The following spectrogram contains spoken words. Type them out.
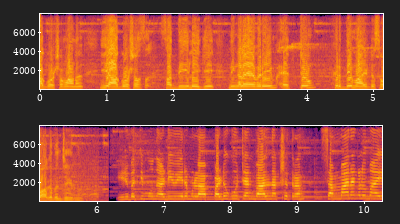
ആഘോഷമാണ്. ഈ ആഘോഷ സദ്യയിലേക്ക് നിങ്ങളേവരെയും ഏറ്റവും ഹൃദ്യമായിട്ട് സ്വാഗതം ചെയ്യുന്നു. ഇരുപത്തിമൂന്ന് അടി ഉയരമുള്ള പടുകൂറ്റൻ വാൽ നക്ഷത്രം സമ്മാനങ്ങളുമായി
